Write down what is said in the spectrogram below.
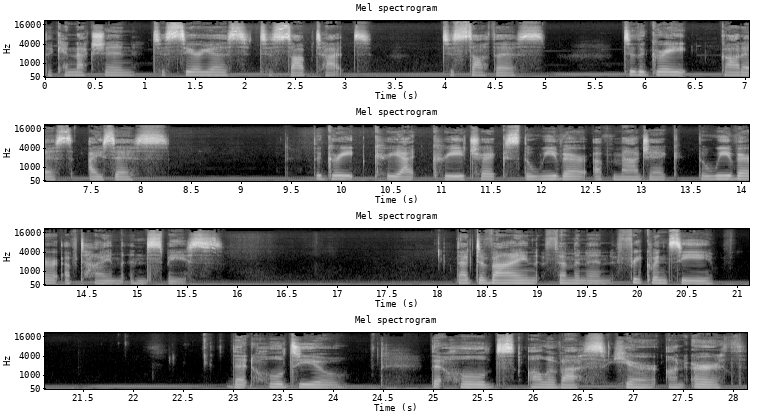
the connection to Sirius, to Sobtet, to Sothis, to the great goddess Isis, the great crea- creatrix, the weaver of magic, the weaver of time and space. That divine feminine frequency that holds you that holds all of us here on earth.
